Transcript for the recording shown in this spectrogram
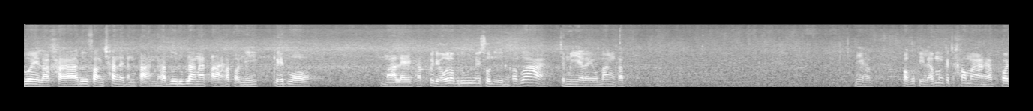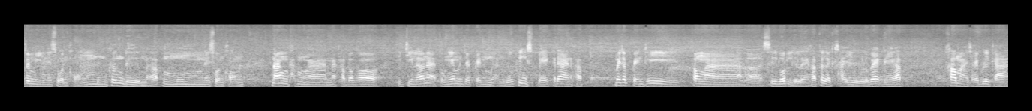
ด้วยราคาด้วยฟังก์ชันอะไรต่างๆนะครับด้วยรูปร่างหน้าตาครับตอนนี้เกรดวอลมาแรงครับ ก็เดี๋ยวเราไปดูในส่วนอื่นนะครับว่าจะมีอะไรบ้างครับ นี่ครับ ปกติแล้วมันก็จะเข้ามาครับก็จะมีในส่วนของมุมเครื่องดื่มนะครับ มุมในส่วนของนั่งทำงานนะครับ แล้วก็จริงๆแล้วเนี่ยตรงนี้มันจะเป็นเหมือน working space ก็ได้นะครับ ไม่จำเป็นที่ต้องมาซื้อรถหรืออะไรครับ ถ้าเกิดใครอยู่ละแวกนี้ครับ เข้ามาใช้บริการ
